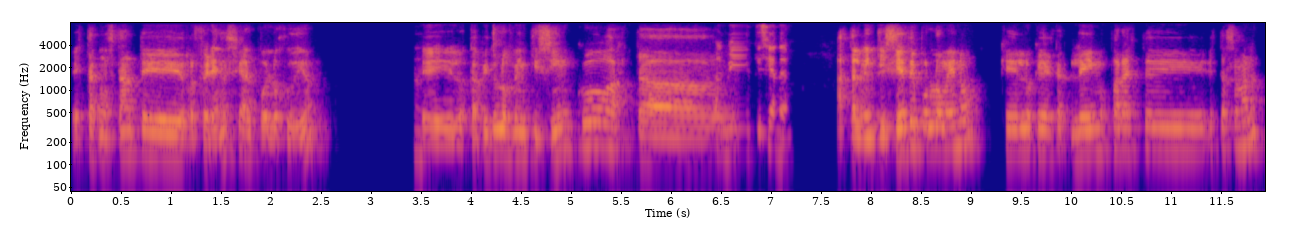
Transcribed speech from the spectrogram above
esta constante referencia al pueblo judío, mm. eh, los capítulos 25 hasta... El 27. Hasta el 27 por lo menos, que es lo que leímos para este, esta semana,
